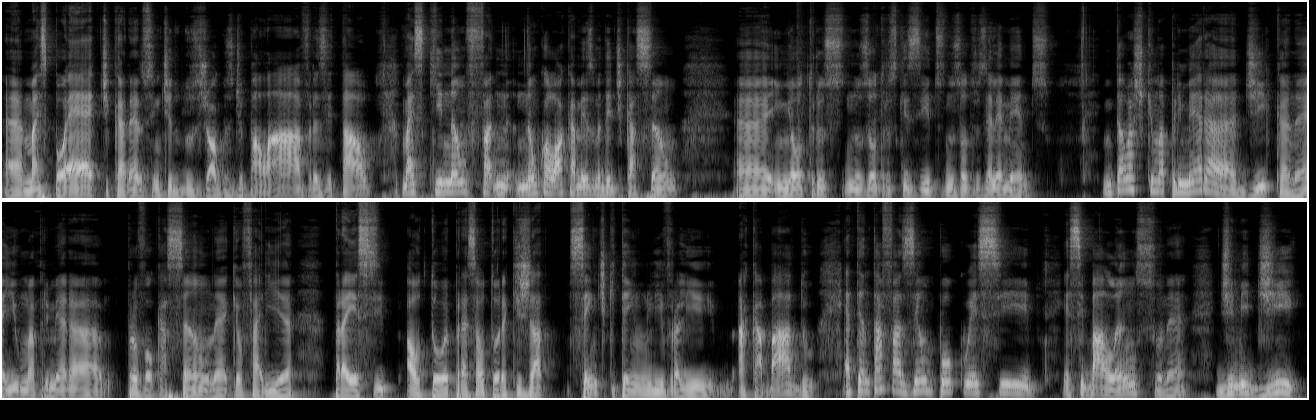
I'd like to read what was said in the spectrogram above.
é, mais poética, né, no sentido dos jogos de palavras e tal, mas que não, não coloca a mesma dedicação é, em outros, nos outros quesitos, nos outros elementos. Então acho que uma primeira dica, né, e uma primeira provocação, né, que eu faria para esse autor, para essa autora que já sente que tem um livro ali acabado, é tentar fazer um pouco esse esse balanço, né, de medir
